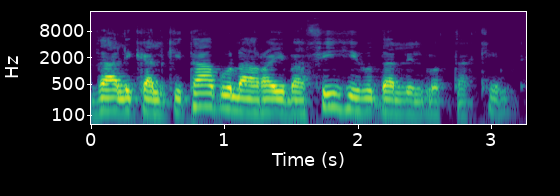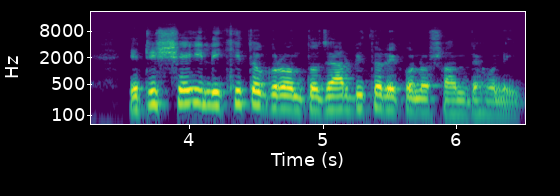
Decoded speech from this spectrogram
দালিকাল কিতাবুল আরাইবা ফি হিহুদাল্লিল মুত্তাকিন। এটি সেই লিখিত গ্রন্থ যার ভিতরে কোনো সন্দেহ নেই।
